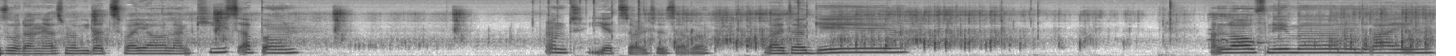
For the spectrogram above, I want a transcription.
So, dann erstmal wieder zwei Jahre lang Kies abbauen. Und jetzt sollte es aber weitergehen. Anlauf nehmen und rein.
